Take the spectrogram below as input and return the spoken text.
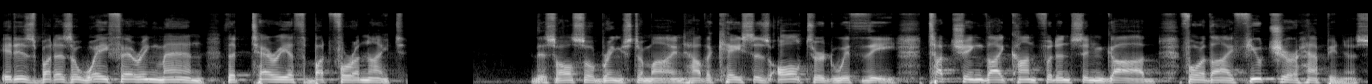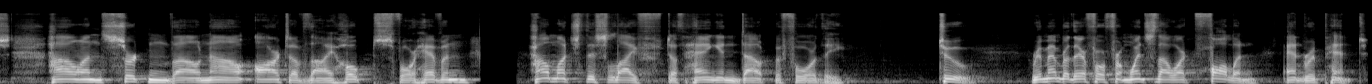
it is but as a wayfaring man that tarrieth but for a night. This also brings to mind how the case is altered with thee, touching thy confidence in God for thy future happiness, how uncertain thou now art of thy hopes for heaven, how much this life doth hang in doubt before thee. 2. Remember therefore from whence thou art fallen, and repent.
